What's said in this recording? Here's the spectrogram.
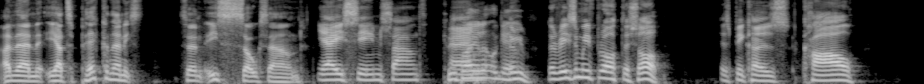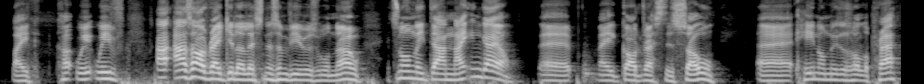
And then he had to pick, and then it's turned. He's so sound. Yeah, he seems sound. Um, Can we play a little game? The, reason we've brought this up is because Carl, like, we, we've, as our regular listeners and viewers will know, it's normally Dan Nightingale, uh, may God rest his soul. Uh, he normally does all the prep,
